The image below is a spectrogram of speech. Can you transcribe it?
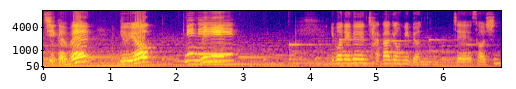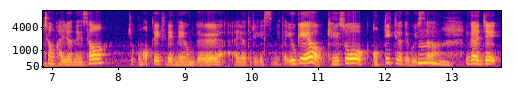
지금은 뉴욕 미니. 미니. 이번에는 자가격리 면제서 신청 관련해서 조금 업데이트된 내용들 알려드리겠습니다. 이게요 계속 업데이트가 되고 있어요. 음. 그러니까 이제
